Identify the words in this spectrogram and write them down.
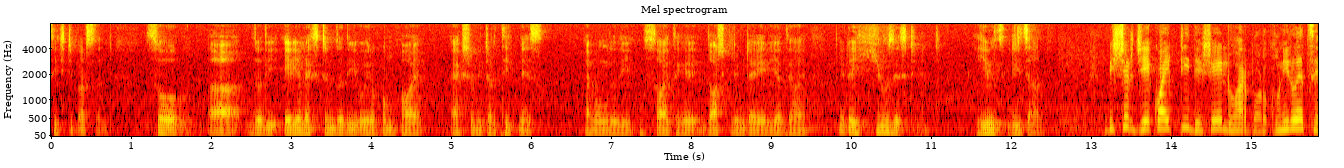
sixty percent. So যদি এরিয়াল এক্সটেন্ট যদি ওই রকম হয় একশো মিটার থিকনেস এবং যদি ছয় থেকে দশ কিলোমিটার এরিয়াতে হয় তো এটা হিউজ এস্টিমেট হিউজ রিজার্ভ বিশ্বের যে কয়েকটি দেশে লোহার বড় খনি রয়েছে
